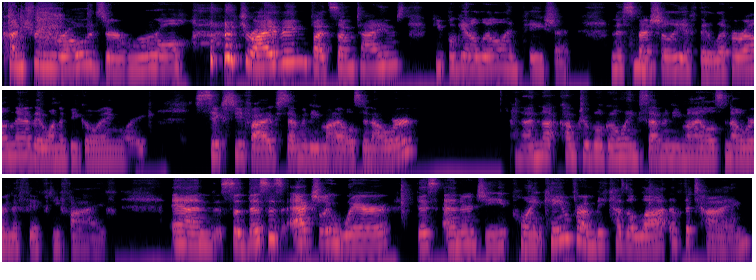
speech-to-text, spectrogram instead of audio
country roads or rural driving but sometimes people get a little impatient. And especially mm-hmm. if they live around there they want to be going like 65 70 miles an hour and I'm not comfortable going 70 miles an hour in a 55. And so this is actually where this energy point came from because a lot of the time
